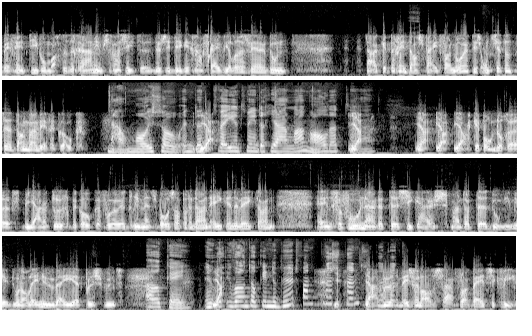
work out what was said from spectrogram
ben geen type om achter de graniums te gaan zitten. Dus ik denk ik ga vrijwilligerswerk doen. Nou, ik heb er geen dag spijt van hoor. Het is ontzettend eh, dankbaar werk ook. Nou, mooi zo. En dat Ja. 22 jaar lang al. Dat, eh, Ja. Ja, ja, ja, ik heb ook nog, eh jaren terug heb ik ook eh, voor drie mensen boodschappen gedaan, één keer in de week dan. En vervoer naar het eh, ziekenhuis. Maar dat eh doen we niet meer. doen alleen nu bij eh, Pluspunt. Oké. En Ja. U woont ook in de buurt van het Pluspunt? Ja, burgemeester van Alverstraat, vlakbij het circuit.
